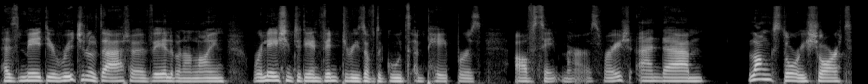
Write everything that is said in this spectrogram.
has made the original data available online relating to the inventories of the goods and papers of St. Mars, right? And um, long story short,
